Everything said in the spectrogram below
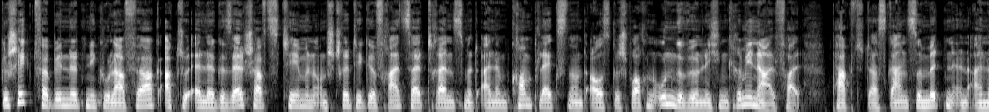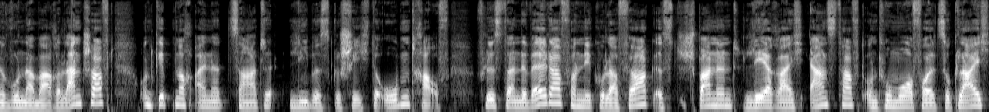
Geschickt verbindet Nicola Förk aktuelle Gesellschaftsthemen und strittige Freizeittrends mit einem komplexen und ausgesprochen ungewöhnlichen Kriminalfall, packt das Ganze mitten in eine wunderbare Landschaft und gibt noch eine zarte Liebesgeschichte obendrauf. Flüsternde Wälder von Nicola Förk ist spannend, lehrreich, ernsthaft und humorvoll zugleich.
